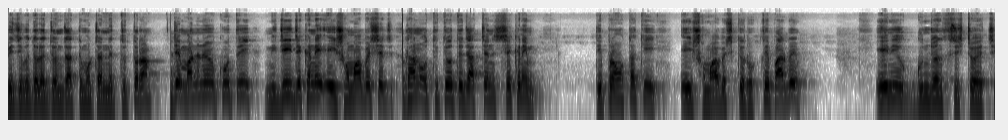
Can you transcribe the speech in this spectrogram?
বিজেপি দলের জনজাতি মোর্চার নেতৃত্বরা। যে মাননীয় মুখ্যমন্ত্রী নিজেই যেখানে এই সমাবেশের প্রধান অতিথি হতে যাচ্ছেন, সেখানে তীব্রমতা কি এই সমাবেশকে রুখতে পারবে? এই নিয়ে গুঞ্জন সৃষ্টি হয়েছে।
